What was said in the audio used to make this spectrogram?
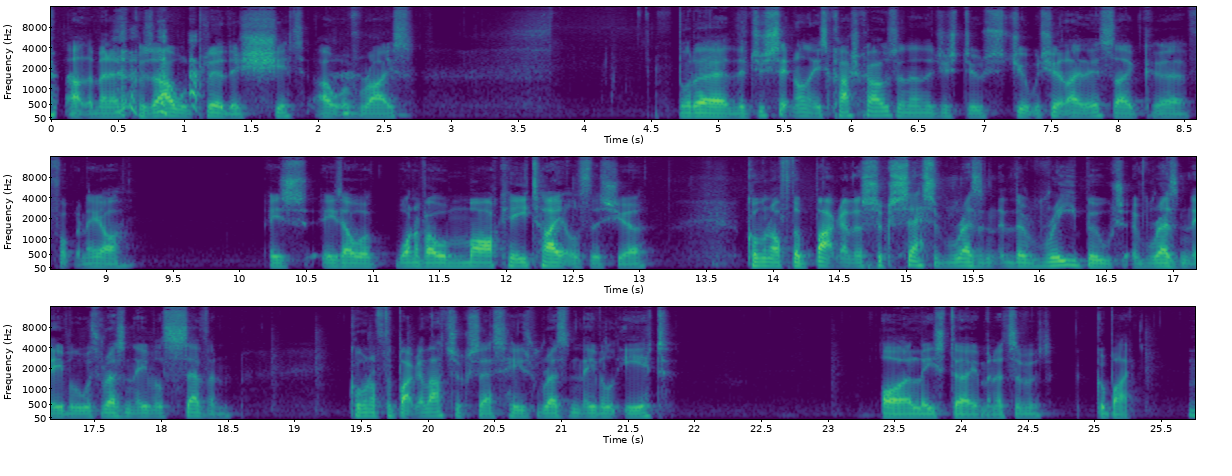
at the minute because I would play the shit out of Rise. But uh, they're just sitting on these cash cows and then they just do stupid shit like this, like uh, fucking AR. He's, he's our one of our marquee titles this year, coming off the back of the success of Resident, the reboot of Resident Evil with Resident Evil Seven. coming off the back of that success, here's Resident Evil 8, or at least 30 minutes of it. Goodbye.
